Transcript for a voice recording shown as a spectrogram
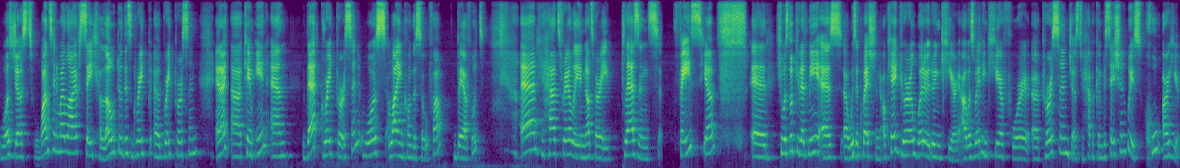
was just once in my life say hello to this great, uh, great person. And I uh, came in, and that great person was lying on the sofa, barefoot, and he had really not very pleasant face yeah and he was looking at me as uh, with a question okay girl what are you doing here? I was waiting here for a person just to have a conversation with who are you?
